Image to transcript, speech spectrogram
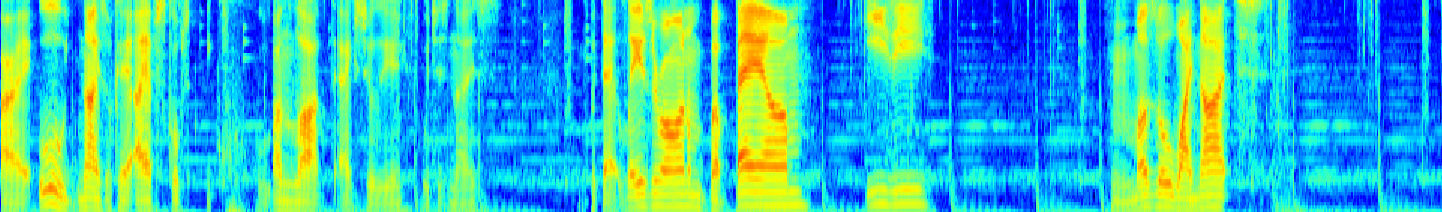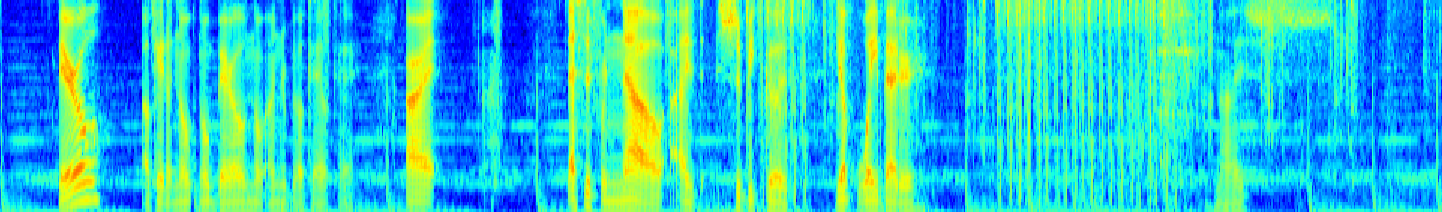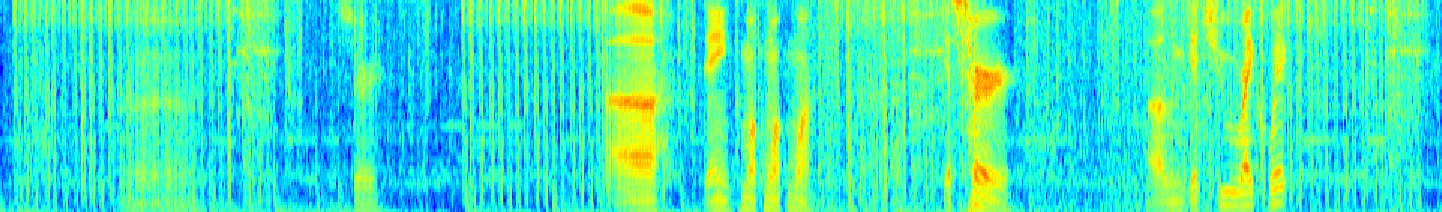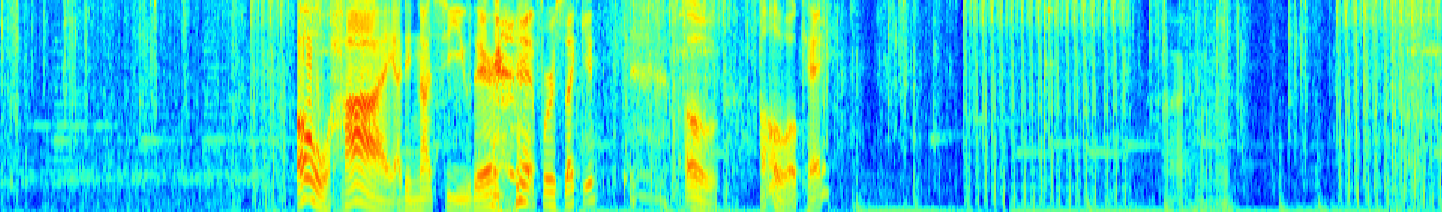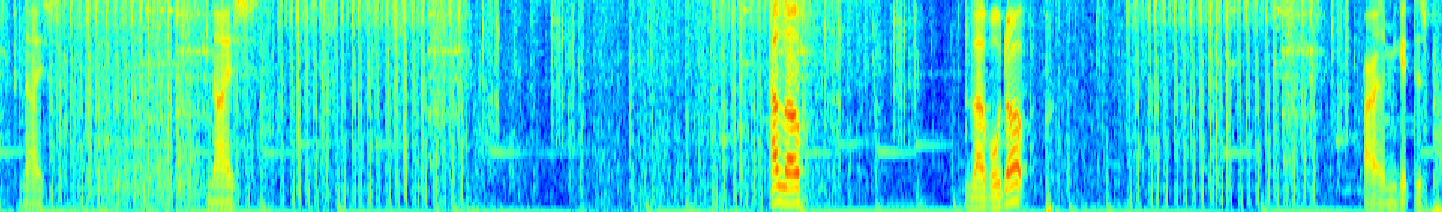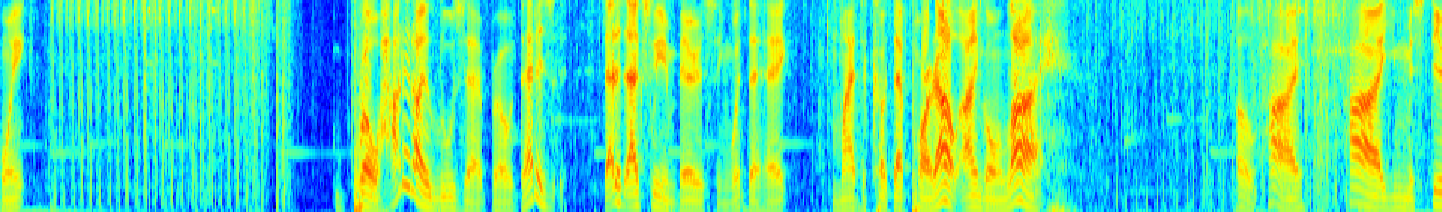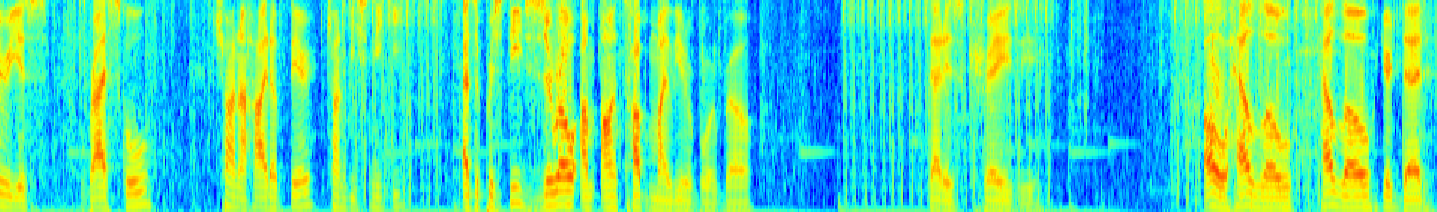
right. Ooh, nice. Okay, I have scopes unlocked actually, which is nice. Put that laser on him. But bam, easy. Hmm, muzzle. Why not? Barrel. Okay, no, no barrel, no under. Okay, okay. All right. That's it for now. I should be good. Yup, way better. Nice. Uh, sir. Uh, dang. Come on, come on, come on. Yes, sir. Uh, let me get you right quick. Oh, hi. I did not see you there for a second. Oh. Oh, okay. Alright, hold on. Nice. Nice. Hello. Leveled up. Alright, let me get this point. Bro, how did I lose that, bro? That is that is actually embarrassing. What the heck? Might have to cut that part out. I ain't gonna lie. Oh, hi. Hi, you mysterious rascal. Trying to hide up there. Trying to be sneaky. As a prestige zero, I'm on top of my leaderboard, bro. That is crazy. Oh, hello. Hello. You're dead.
